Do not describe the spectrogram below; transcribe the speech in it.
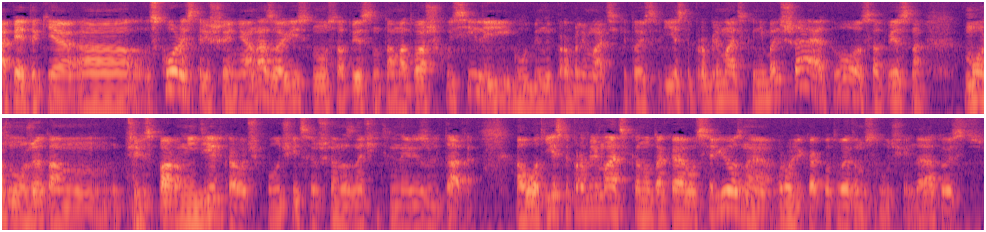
Опять-таки, э, скорость решения, она зависит, ну, соответственно, там, от ваших усилий и глубины проблематики. То есть, если проблематика небольшая, то, соответственно, можно уже там через пару недель, короче, получить совершенно значительные результаты. А вот, если проблематика, ну, такая вот серьезная, вроде как вот в этом случае, да, то есть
